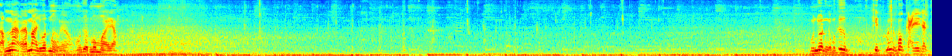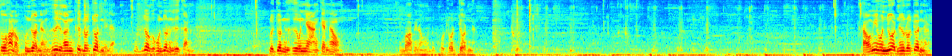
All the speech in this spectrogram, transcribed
ดำหน้ากับดำหน้ายวดมือเลยของยวดมือเมย์ยังคุณยนต์ก็มันคือคิดมันบ่ไกลจากตัวเขาหรอกคุณยนต์น่ะคือกันขึ้นรถยนต์นี่แหละรถยนต์กับคุณยนต์คือกันรถยนต์ก็คือมันยางแค่นเท่าที่บอกพี่น้องรถยนต์นะ เขามีคนยนต์หรือรถยนต์เนี่ย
